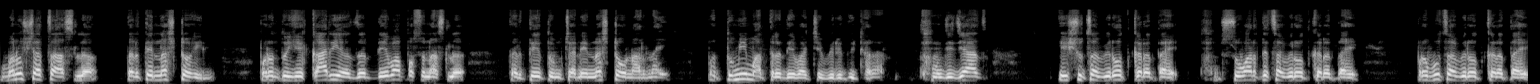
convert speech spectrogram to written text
मनुष्याचं असलं तर ते नष्ट होईल. परंतु हे कार्य जर देवापासून असलं तर ते तुमच्याने नष्ट होणार नाही. पण तुम्ही मात्र देवाचे विरोधी ठराल. म्हणजे जे आज येशूचा विरोध करत आहे सुवार्थेचा विरोध करत आहे प्रभूचा विरोध करत आहे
